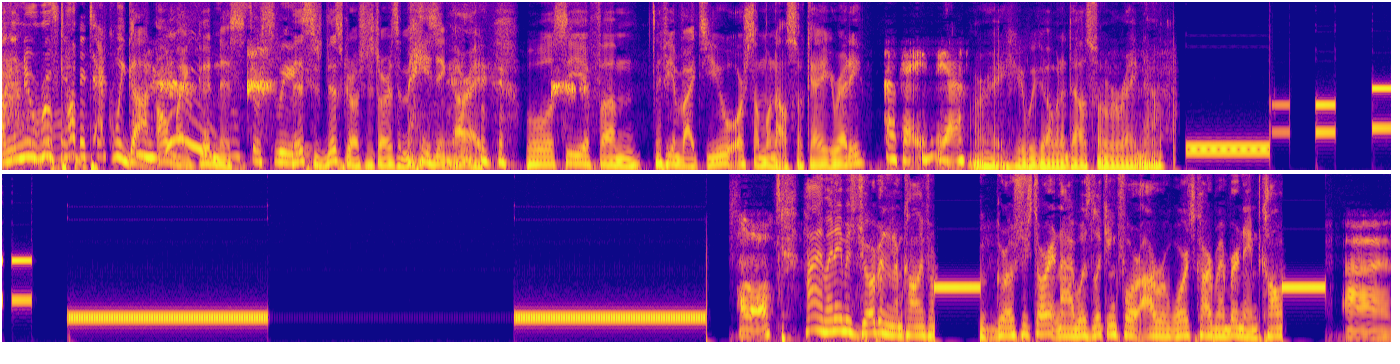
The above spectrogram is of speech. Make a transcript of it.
on the new rooftop deck we got. Oh my goodness. So sweet. This, this grocery store is amazing. All right. well, we'll see if, um, if he invites you or someone else. Okay. You ready? Okay, yeah. All right. Here we go. I'm going to dial his phone number right now. Hello. Hi, my name is Jordan, and I'm calling from grocery store, and I was looking for our rewards card member named Colin. Uh,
